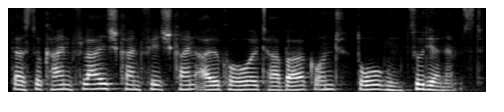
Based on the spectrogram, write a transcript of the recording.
dass du kein Fleisch, kein Fisch, kein Alkohol, Tabak und Drogen zu dir nimmst.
